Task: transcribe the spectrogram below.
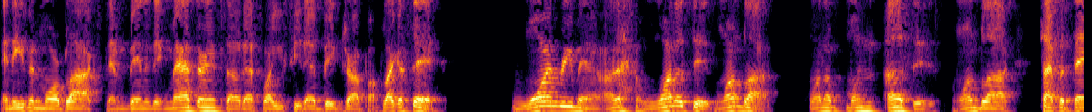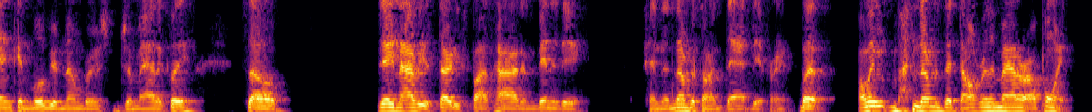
and even more blocks than Benedict Mathurin. So that's why you see that big drop off. Like I said, one rebound, one assist, one block, one one assist, one block, type of thing can move your numbers dramatically. So Jaden Ivey is 30 spots higher than Benedict, and the numbers aren't that different. But only numbers that don't really matter are points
